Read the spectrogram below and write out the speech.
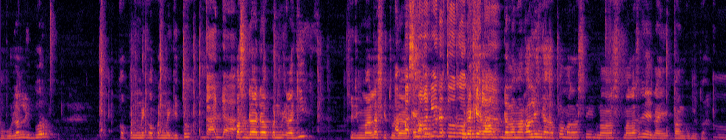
bulan libur open mic open mic gitu Nggak ada. pas udah ada open mic lagi jadi malas gitu udah Apa semangatnya udah turun udah kayak gitu lam- udah lama kali nggak apa malas nih malas malasnya naik panggung gitu Hmm.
